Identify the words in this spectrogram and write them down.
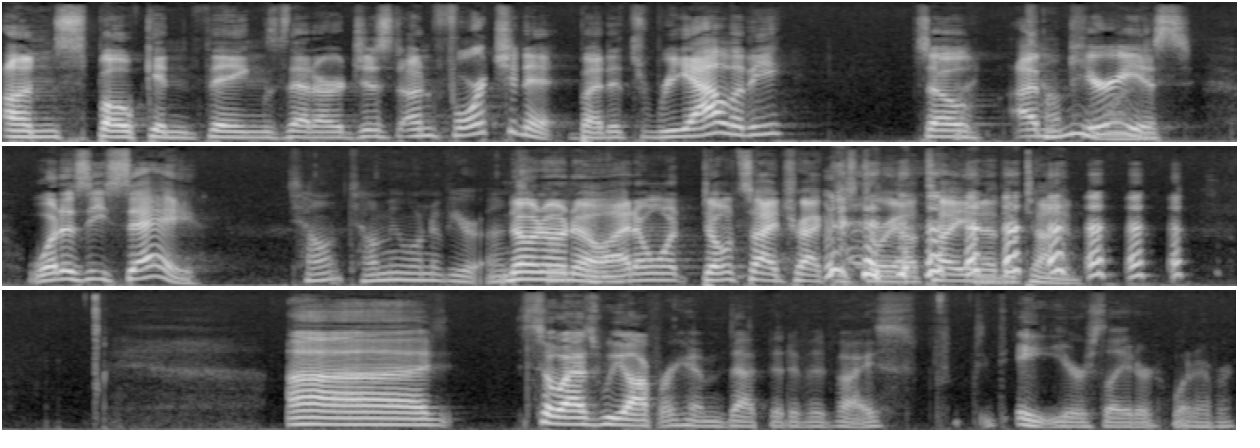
unspoken things that are just unfortunate, but it's reality. So I'm me curious. What does he say? Tell tell me one of your No, no, no. I don't want. Don't sidetrack the story. I'll tell you another time. Uh, so as we offer him that bit of advice, eight years later, whatever,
